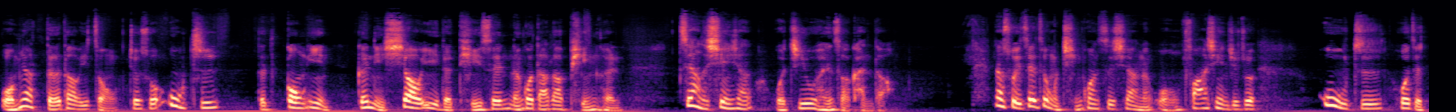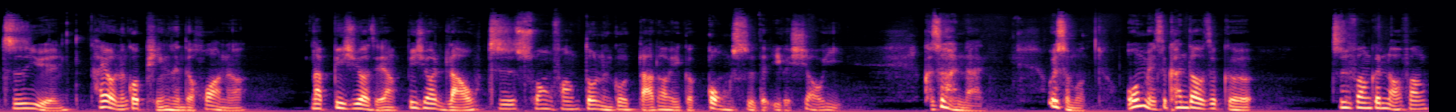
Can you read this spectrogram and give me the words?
我们要得到一种就是说物资的供应跟你效益的提升能够达到平衡，这样的现象我几乎很少看到。那所以在这种情况之下呢，我们发现就是说。物资或者资源，它要能够平衡的话呢，那必须要怎样？必须要劳资双方都能够达到一个共识的一个效益。可是很难，为什么？我每次看到这个资方跟劳方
